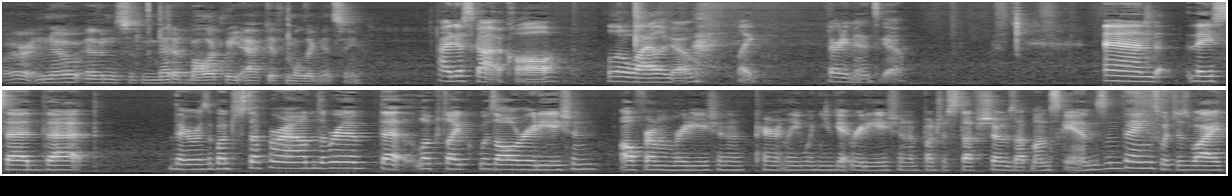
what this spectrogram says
All right, no evidence of metabolically active malignancy. I just got a call a little while ago, like 30 minutes ago. And they said that there was a bunch of stuff around the rib that looked like was all radiation, all from radiation. Apparently, when you get radiation, a bunch of stuff shows up on scans and things, which is why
